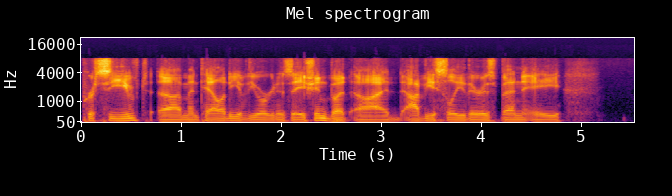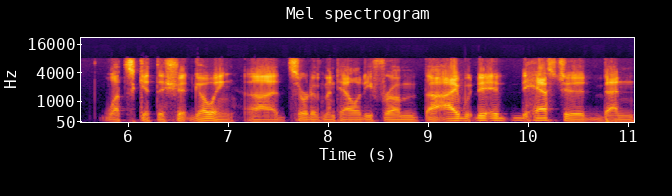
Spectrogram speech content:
perceived uh, mentality of the organization, but uh, obviously there has been a let's get the shit going uh, sort of mentality from uh, I would it has to been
